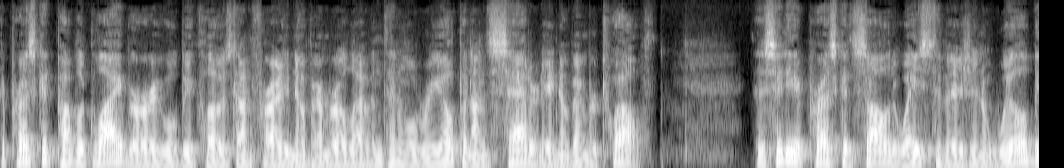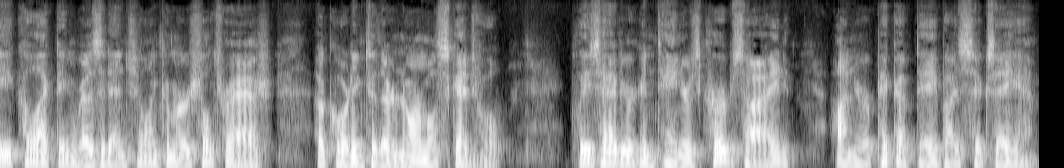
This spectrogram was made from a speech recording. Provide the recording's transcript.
The Prescott Public Library will be closed on Friday, November 11th and will reopen on Saturday, November 12th. The City of Prescott Solid Waste Division will be collecting residential and commercial trash according to their normal schedule. Please have your containers curbside on your pickup day by 6 a.m.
